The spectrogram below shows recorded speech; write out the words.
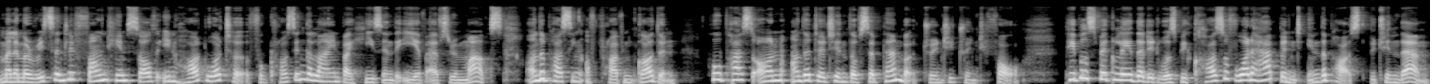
Malema recently found himself in hot water for crossing the line by his and the EFF's remarks on the passing of Pravin Gordhan, who passed on on the 13th of September 2024. People speculate that it was because of what happened in the past between them,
